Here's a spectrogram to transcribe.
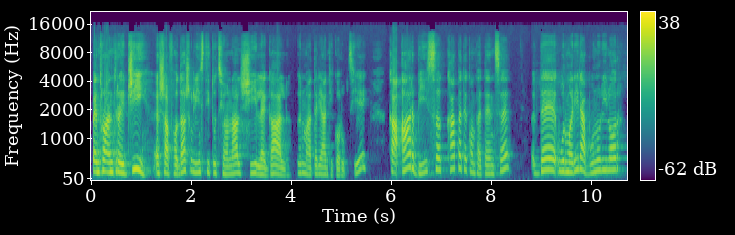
pentru a întregi eșafodașul instituțional și legal în materia anticorupției, ca arbii să capete competențe de urmărirea bunurilor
